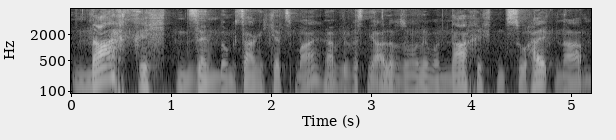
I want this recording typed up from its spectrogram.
Nachrichtensendung, sage ich jetzt mal, ja, wir wissen ja alle, was wir von Nachrichten zu halten haben.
